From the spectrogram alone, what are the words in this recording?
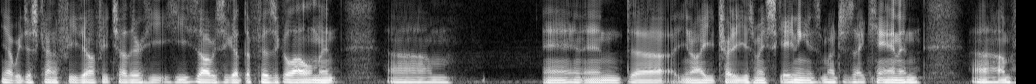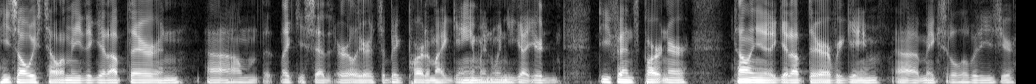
yeah, we just kind of feed off each other. He he's obviously got the physical element, um, and and uh, you know I try to use my skating as much as I can, and um, he's always telling me to get up there. And um, like you said earlier, it's a big part of my game. And when you got your defense partner telling you to get up there every game, uh, makes it a little bit easier.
